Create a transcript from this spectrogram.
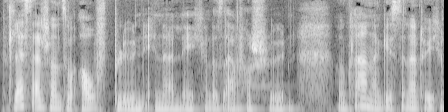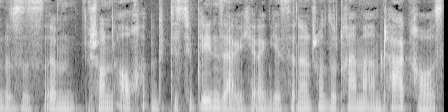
das lässt einen schon so aufblühen innerlich und das ist einfach schön. Und klar, dann gehst du natürlich, und das ist ähm, schon auch Disziplin, sage ich ja, dann gehst du dann schon so dreimal am Tag raus.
